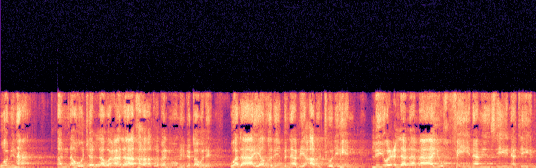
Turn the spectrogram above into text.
ومنها أنه جل وعلا خاطب المؤمن بقوله ولا يضربن بأرجلهن ليعلم ما يخفين من زينتهن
